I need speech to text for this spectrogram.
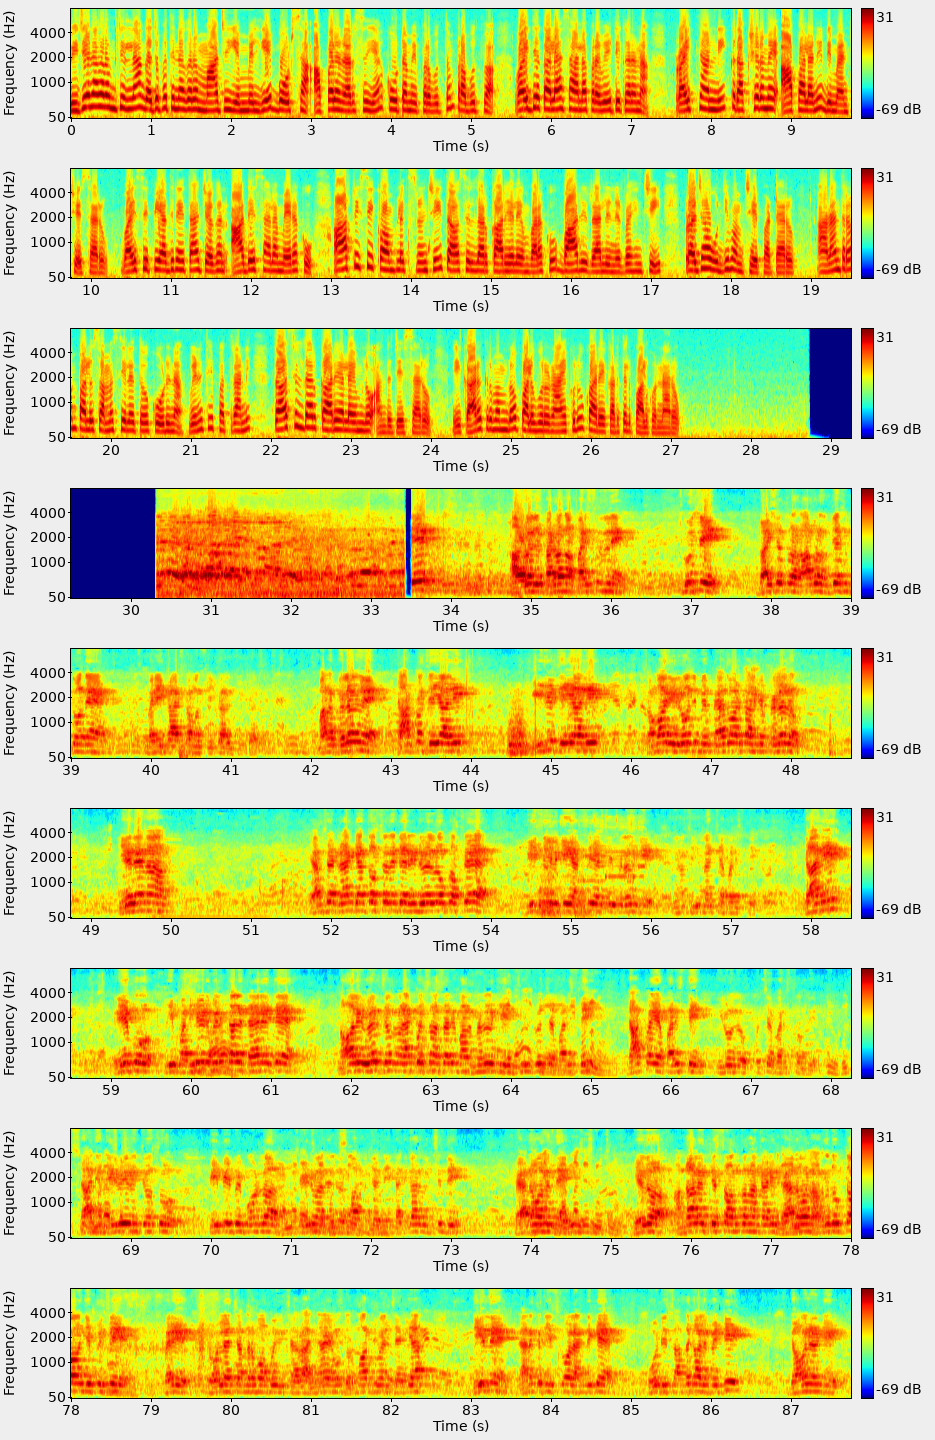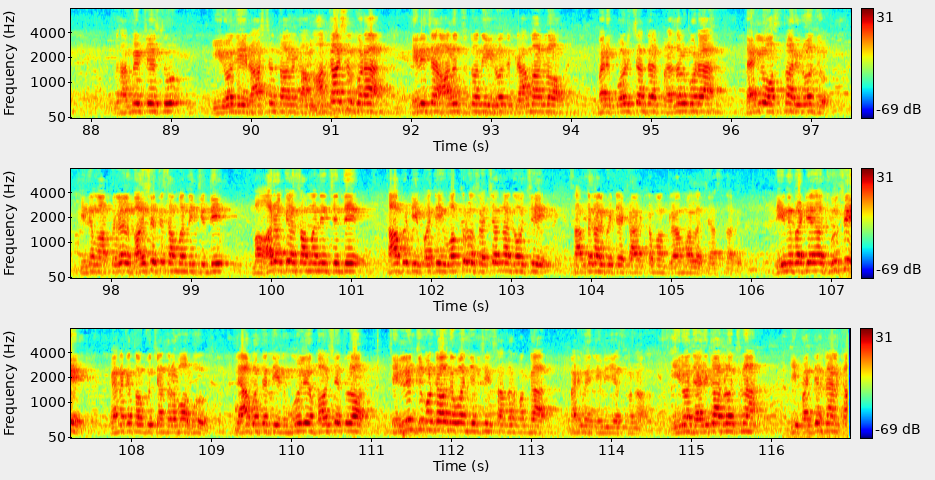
విజయనగరం జిల్లా గజపతి నగరం మాజీ ఎమ్మెల్యే బోట్స అప్పల నరసయ్య కూటమి ప్రభుత్వం ప్రభుత్వ వైద్య కళాశాల ప్రైవేటీకరణ ప్రయత్నాన్ని రక్షణమే ఆపాలని డిమాండ్ చేశారు. వైసీపీ అధినేత జగన్ ఆదేశాల మేరకు ఆర్టీసీ కాంప్లెక్స్ నుంచి తహసీల్దార్ కార్యాలయం వరకు భారీ ర్యాలీ నిర్వహించి ప్రజా ఉద్యమం చేపట్టారు. అనంతరం పలు సమస్యలతో కూడిన వినతి పత్రాన్ని తహసీల్దార్ కార్యాలయంలో అందజేశారు. ఈ కార్యక్రమంలో పలువురు నాయకులు కార్యకర్తలు పాల్గొన్నారు. ఆ రోజు కరోనా పరిస్థితుల్ని చూసి భవిష్యత్తులో రాబోయే ఉద్దేశంతోనే మరి ఈ కార్యక్రమం స్వీకారం చుట్టారు. మన పిల్లల్ని డాక్టర్ చేయాలి ఈజీ చేయాలి. సుమారు ఈరోజు మీ మేము పేదవాడటానికి పిల్లలు ఏదైనా ఎంసెట్ ర్యాంక్ ఎంత వస్తుందంటే రెండు వేల లోపు వస్తే బీసీలకి ఎస్సీ ఎస్టీ పిల్లలకి ఈరోజు సీట్లు వచ్చే పరిస్థితి. కానీ రేపు ఈ పదిహేడు మెడికల్ తయారైతే నాలుగు వేల చిల్లర ర్యాంక్ వచ్చినా సరే మన పిల్లలకి సీట్లు వచ్చే పరిస్థితి డాక్టర్ అయ్యే పరిస్థితి ఈరోజు వచ్చే పరిస్థితి ఉంది దాన్ని నిర్వీర్యం చేస్తూ పీపీపీ బోర్డులో చేయడం అనేది దుర్మార్గం. నీకు అధికారం ఇచ్చింది. పేదవాళ్ళని ఏదో అందాలు ఎక్కిస్తా అనుకున్నాం కానీ పేదవాళ్ళని అడగదొక్కుతామని చెప్పేసి మరి చోళ్ళ చంద్రబాబు ఇది చాలా అన్యాయం దుర్మార్గమైన చర్య. దీన్ని వెనక్కి తీసుకోవాలి. అందుకే కోటి సంతకాలు పెట్టి గవర్నర్కి సబ్మిట్ చేస్తూ ఈరోజు ఈ రాష్ట్రం తాలూకా ఆకాశం కూడా తెలిసే ఆలోచనతోనే ఈరోజు గ్రామాల్లో మరి కోడిచంద్ర ప్రజలు కూడా తరలి వస్తున్నారు ఈరోజు ఇది మా పిల్లల భవిష్యత్తుకి సంబంధించింది మా ఆరోగ్యం సంబంధించింది. కాబట్టి ప్రతి ఒక్కరూ స్వచ్ఛందంగా వచ్చి సంతకాలు పెట్టే కార్యక్రమం గ్రామాల్లో చేస్తున్నారు. దీన్ని బట్టి ఏదో చూసి వెనక తగ్గు చంద్రబాబు. లేకపోతే దీని మూల్యం భవిష్యత్తులో చెల్లించుకుంటావు నువ్వు అని చెప్పి సందర్భంగా మరి మేము తెలియజేసుకున్నాం. ఈరోజు అధికారులు వచ్చిన ఈ పద్దెనిమిది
